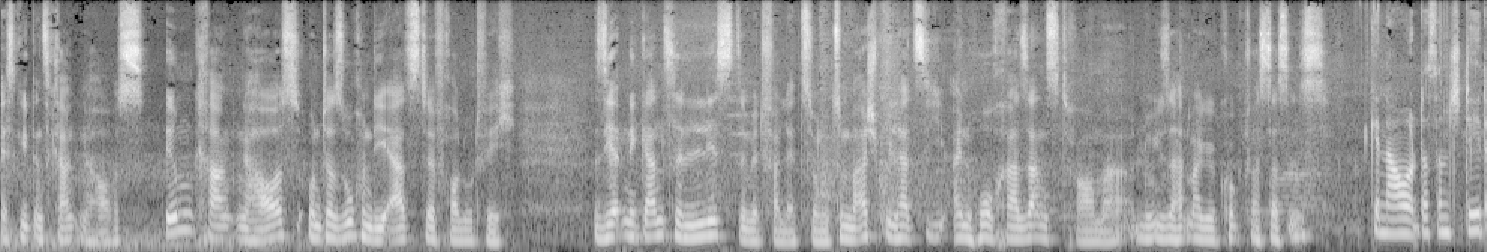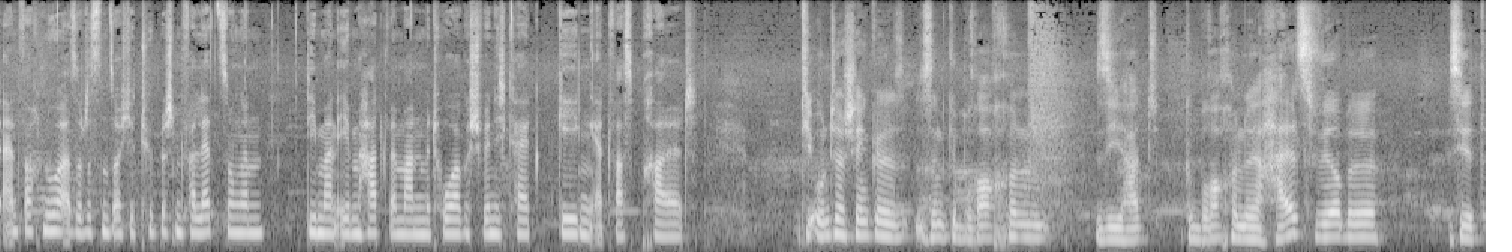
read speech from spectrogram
Es geht ins Krankenhaus. Im Krankenhaus untersuchen die Ärzte Frau Ludwig. Sie hat eine ganze Liste mit Verletzungen. Zum Beispiel hat sie ein Hochrasanztrauma. Luise hat mal geguckt, was das ist. Genau, das entsteht einfach nur, also das sind solche typischen Verletzungen, die man eben hat, wenn man mit hoher Geschwindigkeit gegen etwas prallt. Die Unterschenkel sind gebrochen, sie hat gebrochene Halswirbel, sie hat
